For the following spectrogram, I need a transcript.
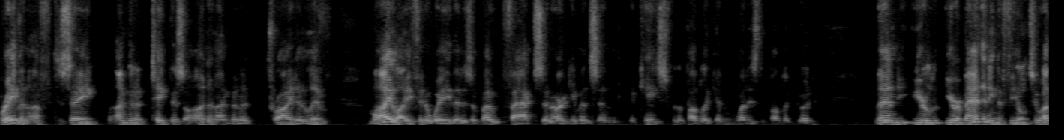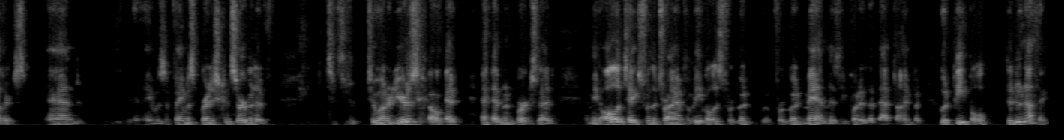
brave enough to say I'm going to take this on and I'm going to try to live my life in a way that is about facts and arguments and the case for the public and what is the public good, then you're you're abandoning the field to others. And it was a famous British conservative 200 years ago, Edmund Burke said, I mean, all it takes for the triumph of evil is for good for good men, as he put it at that time, but good people to do nothing.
